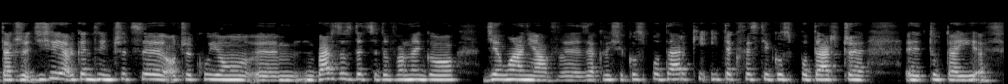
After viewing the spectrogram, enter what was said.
Także dzisiaj Argentyńczycy oczekują bardzo zdecydowanego działania w zakresie gospodarki i te kwestie gospodarcze gospodarcze y, tutaj w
